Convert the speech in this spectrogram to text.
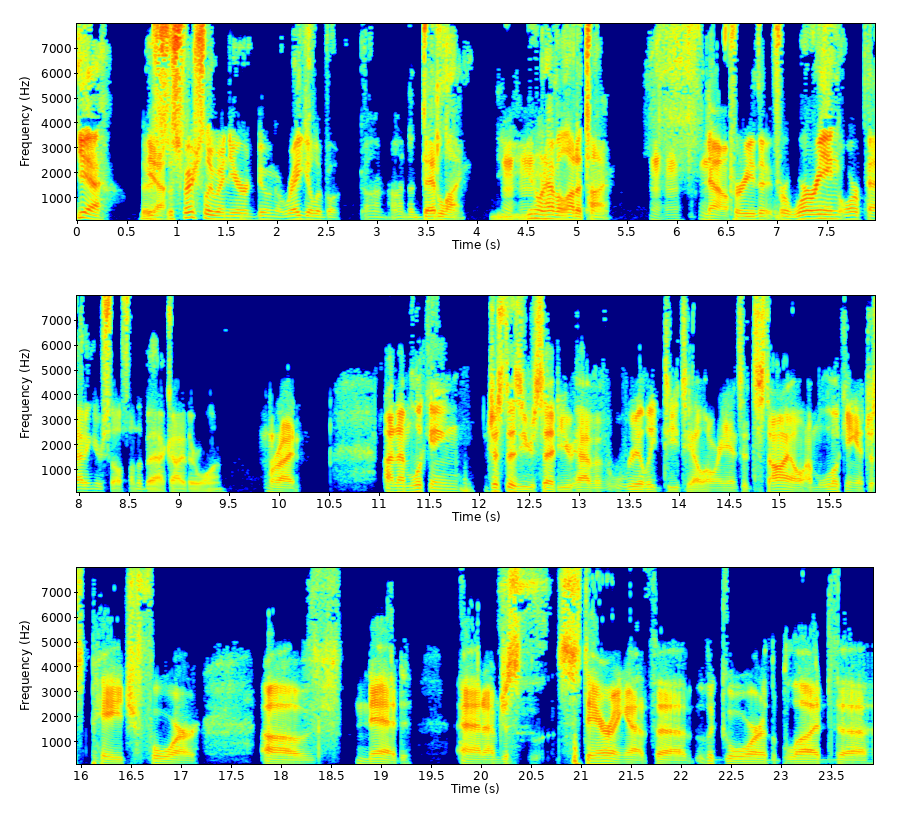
Yeah, Yeah. especially when you're doing a regular book on on a deadline. You, Mhm. you don't have a lot of time hmm No, for either for worrying or patting yourself on the back. Either one. right. And I'm looking, just as you said, you have a really detail oriented style. I'm looking at just page four of Ned, and I'm just staring at the the gore, the blood, the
